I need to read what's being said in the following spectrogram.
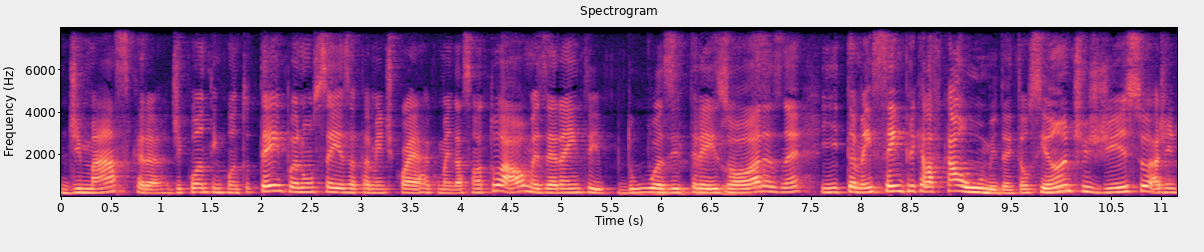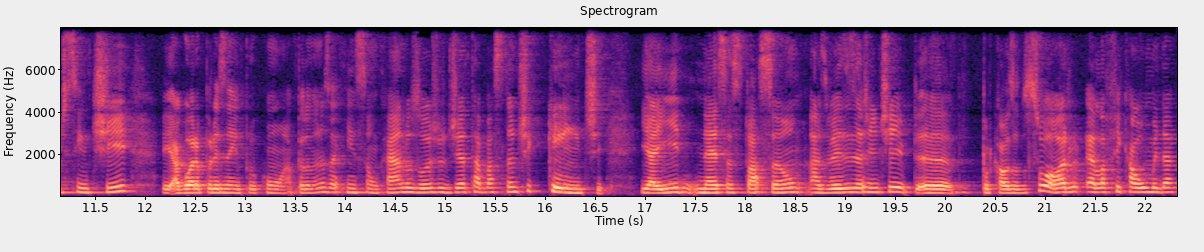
de máscara de quanto em quanto tempo. Eu não sei exatamente qual é a recomendação atual, mas era entre duas e três horas, né? E também sempre que ela ficar úmida. Então, se antes disso a gente sentir Agora, por exemplo, com pelo menos aqui em São Carlos, hoje o dia está bastante quente. E aí, nessa situação, às vezes a gente, por causa do suor, ela fica úmida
